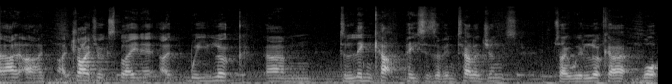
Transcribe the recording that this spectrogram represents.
I, I, I try to explain it. I, we look um, to link up pieces of intelligence. So we look at what,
